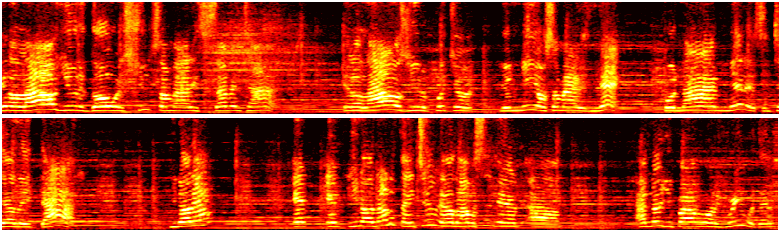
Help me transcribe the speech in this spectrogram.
It allowed you to go and shoot somebody seven times. It allows you to put your, your knee on somebody's neck for nine minutes until they die. You know that? And and you know another thing too, Elder, I was sitting there. Um, I know you probably won't agree with this.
